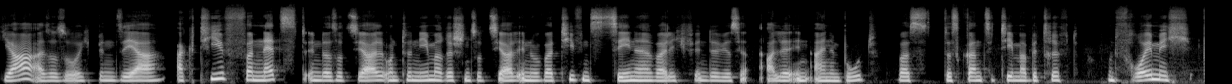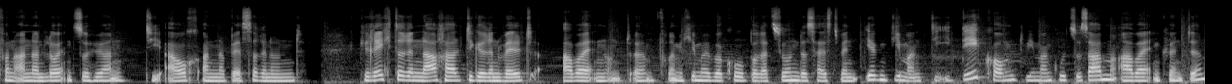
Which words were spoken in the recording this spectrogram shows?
ja, also so, ich bin sehr aktiv vernetzt in der sozialunternehmerischen, sozial innovativen Szene, weil ich finde, wir sind alle in einem Boot was das ganze Thema betrifft. Und freue mich, von anderen Leuten zu hören, die auch an einer besseren und gerechteren, nachhaltigeren Welt arbeiten und äh, freue mich immer über Kooperationen. Das heißt, wenn irgendjemand die Idee kommt, wie man gut zusammenarbeiten könnte,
